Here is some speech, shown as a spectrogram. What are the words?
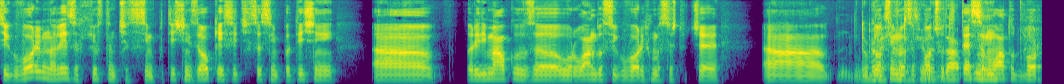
си говорим нали, за Хюстън, че са симпатични, за OKC, че са симпатични. А, преди малко за Орландо си говорихме също, че а, готино стартират, започват. да. и Те са млад отбор.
